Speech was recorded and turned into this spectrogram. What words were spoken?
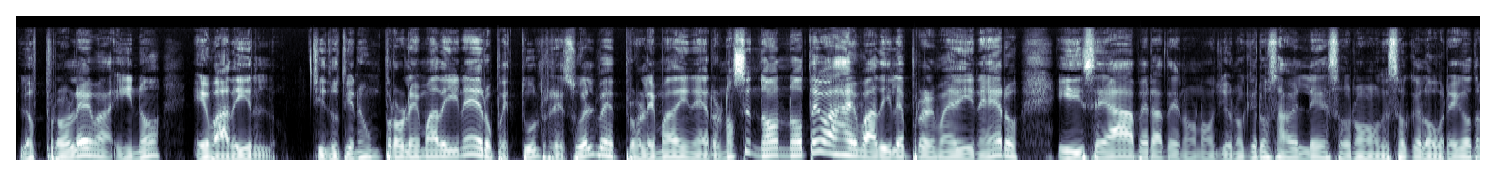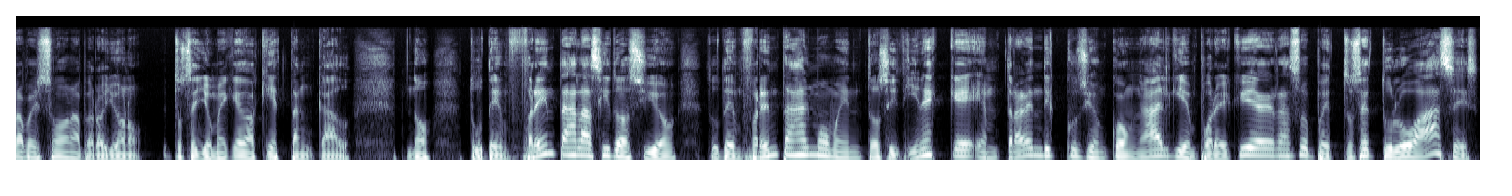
los problemas y no evadirlo. Si tú tienes un problema de dinero, pues tú resuelves el problema de dinero. No, no, no te vas a evadir el problema de dinero y dices, ah, espérate, no, no, yo no quiero saber de eso, no, eso que lo bregue otra persona, pero yo no. Entonces yo me quedo aquí estancado. No, tú te enfrentas a la situación, tú te enfrentas al momento. Si tienes que entrar en discusión con alguien por X razón, pues entonces tú lo haces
